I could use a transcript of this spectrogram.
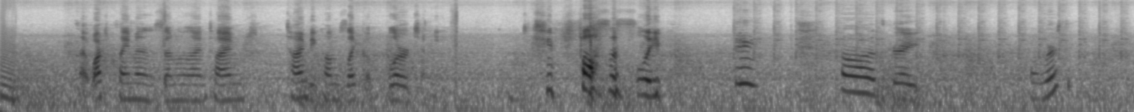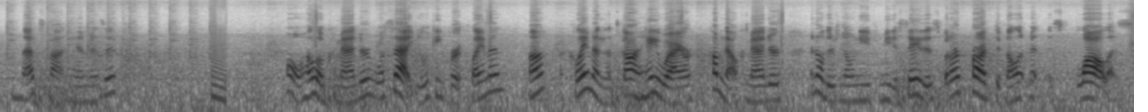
As I watch Clayman and assembly line time, time becomes like a blur to me. he falls asleep. oh, that's great. Well, where's the... That's not him, is it? Oh, hello, Commander. What's that? You're looking for a Clayman? Huh? A Clayman that's gone haywire? Come now, Commander. I know there's no need for me to say this, but our product development is flawless.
